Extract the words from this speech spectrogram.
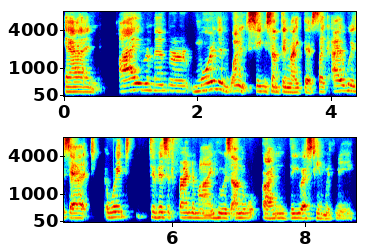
And I remember more than once seeing something like this. Like I was at, went to visit a friend of mine who was on the on the U.S. team with me,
